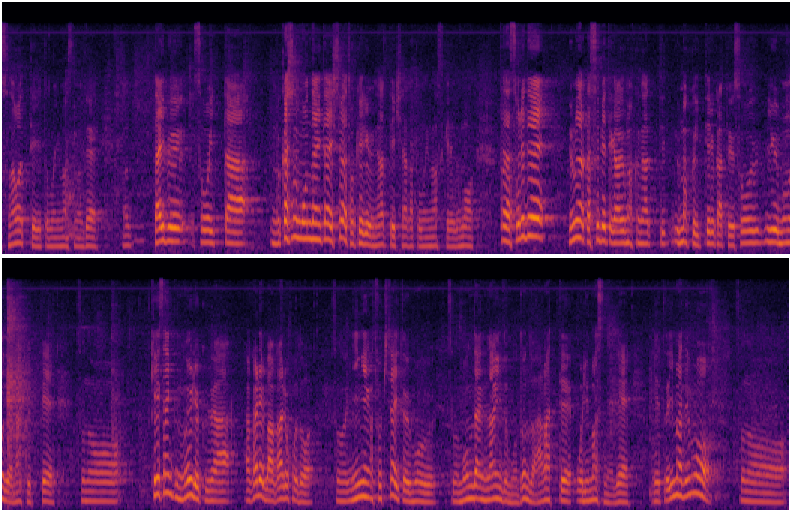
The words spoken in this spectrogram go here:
備わっていると思いますのでだいぶそういった昔の問題に対しては解けるようになってきたかと思いますけれどもただそれで世の中全てがうまくなってうまくいってるかというそういうものではなくってその計算機の能力が上がれば上がるほどその人間が解きたいと思うその問題の難易度もどんどん上がっておりますので、えー、と今でもその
